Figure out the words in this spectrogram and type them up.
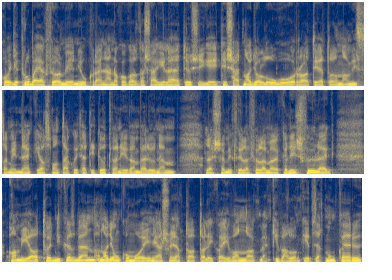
hogy próbálják fölmérni Ukrajnának a gazdasági lehetőségeit, és hát nagyon lógóra tért onnan vissza mindenki. Azt mondták, hogy hát itt 50 éven belül nem lesz semmiféle fölemelkedés, főleg amiatt, hogy miközben nagyon komoly nyersanyag tartalékai vannak, meg kiválóan képzett munkaerő,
